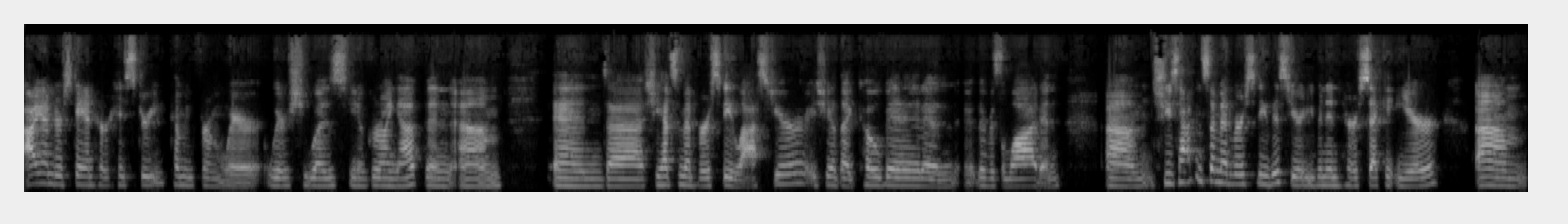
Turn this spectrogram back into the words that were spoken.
I understand her history coming from where where she was, you know, growing up, and um, and uh, she had some adversity last year. She had like COVID, and there was a lot. And um, she's having some adversity this year, even in her second year. Um,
